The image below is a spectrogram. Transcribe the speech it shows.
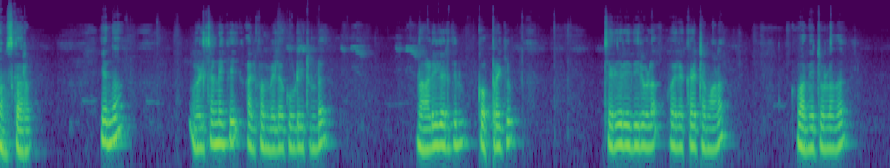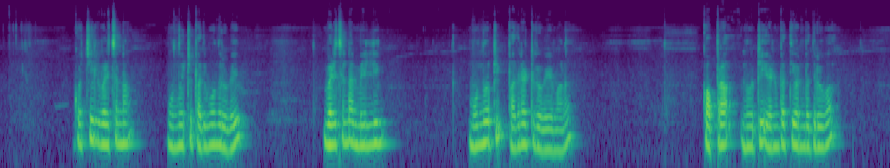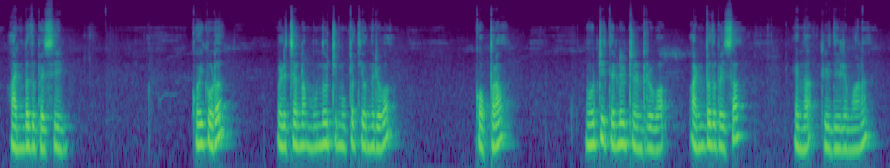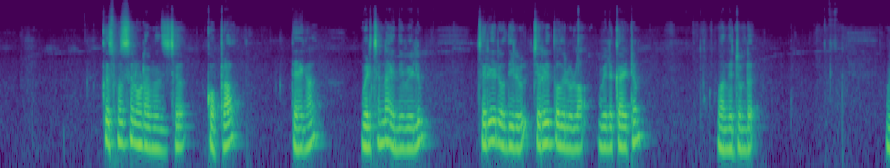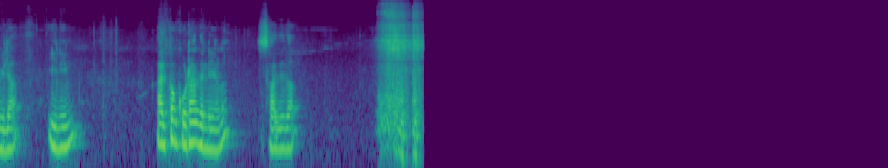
നമസ്കാരം. ഇന്ന് വെളിച്ചെണ്ണയ്ക്ക് അല്പം വില കൂടിയിട്ടുണ്ട്. നാളികേരത്തിനും കൊപ്രയ്ക്കും ചെറിയ രീതിയിലുള്ള വിലക്കയറ്റമാണ് വന്നിട്ടുള്ളത്. കൊച്ചിയിൽ വെളിച്ചെണ്ണ മുന്നൂറ്റി പതിമൂന്ന് രൂപയും വെളിച്ചെണ്ണ മില്ലിംഗ് മുന്നൂറ്റി പതിനെട്ട് രൂപയുമാണ്. കൊപ്ര നൂറ്റി എൺപത്തി ഒൻപത് രൂപ അൻപത് പൈസയും കോഴിക്കോട് വെളിച്ചെണ്ണ മുന്നൂറ്റി മുപ്പത്തി ഒന്ന് രൂപ കൊപ്ര നൂറ്റി തൊണ്ണൂറ്റി രണ്ട് രൂപ അൻപത് പൈസ എന്ന രീതിയിലുമാണ്. ക്രിസ്മസിനോടനുബന്ധിച്ച് കൊപ്ര തേങ്ങ വെളിച്ചെണ്ണ എന്നിവയിലും ചെറിയ രീതിയിൽ ചെറിയ തോതിലുള്ള വിലക്കയറ്റം വന്നിട്ടുണ്ട്. വില ഇനിയും അല്പം കൂടാൻ തന്നെയാണ് സാധ്യത.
